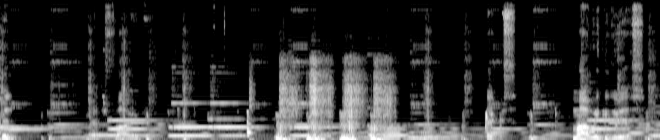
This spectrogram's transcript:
Good. That's five. Come on, we can do this.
